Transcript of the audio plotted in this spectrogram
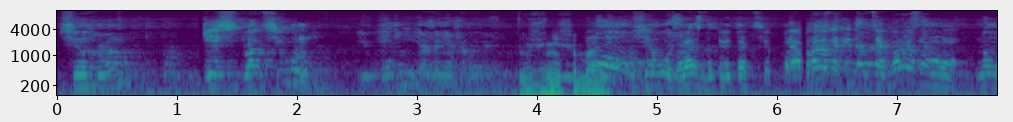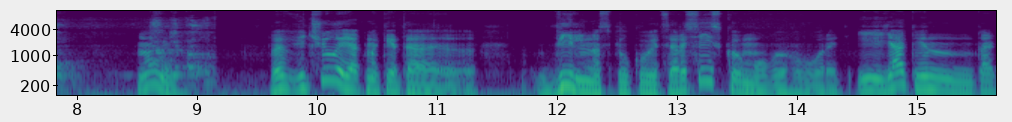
Синхрон 10-20 секунд. Евгений, я же не ошибаюсь. Я же не ошибаюсь. Ну, все В разных редакциях. Да, в разных редакциях по-разному. Ну, там, Ну, где получится. ви відчули, як Микита е, вільно спілкується російською мовою, говорить, і як він так.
